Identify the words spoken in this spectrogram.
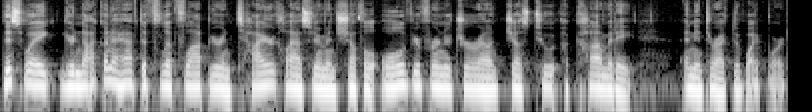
This way, you're not going to have to flip flop your entire classroom and shuffle all of your furniture around just to accommodate an interactive whiteboard.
